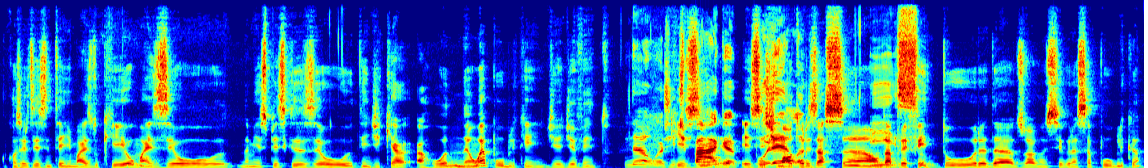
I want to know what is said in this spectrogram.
com certeza entende mais do que eu, mas eu, nas minhas pesquisas, eu entendi que a, a rua não é pública em dia de evento. Não, a gente exi paga existe por uma ela. autorização Isso. da prefeitura, da, dos órgãos de segurança pública,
